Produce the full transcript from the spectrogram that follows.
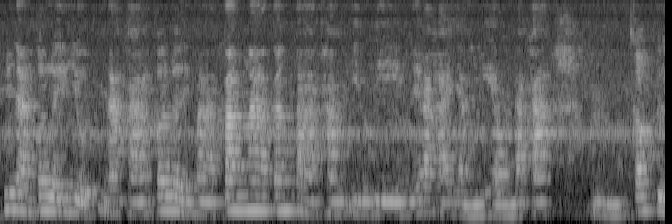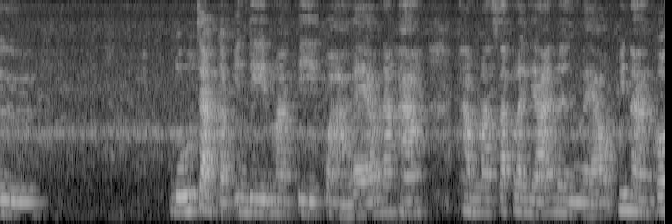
พี่นางก็เลยหยุดนะคะ ก็เลยมาตั้งหน้าตั้งตาทำอินดีมนี่แหละค่ะอย่างเดียวนะคะอืมก็คือ รู้จักกับอินดีมมาปีกว่าแล้วนะคะทำมาสักระยะหนึ่งแล้ว พี่นางก็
